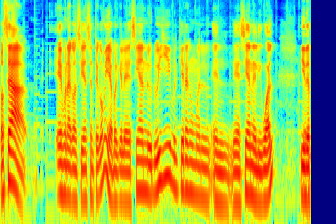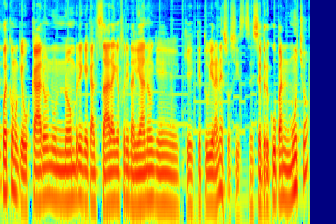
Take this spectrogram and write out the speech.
O sea, es una coincidencia entre comillas, porque le decían Luigi porque era como el, el- le decían el igual. Y después como que buscaron un nombre que calzara, que fuera italiano, que, que, que en eso. Sí, se, se preocupan mucho.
